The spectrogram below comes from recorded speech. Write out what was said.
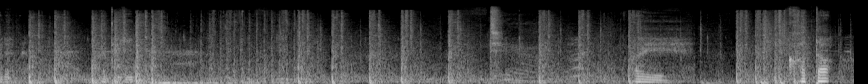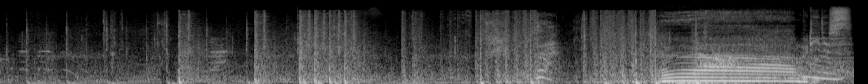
あれ敵い。硬っ。うわー無理です。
